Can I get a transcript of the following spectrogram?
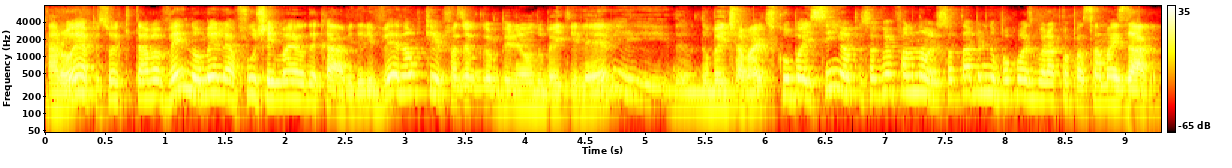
Aroe é a pessoa que estava vendo o Mele Afuxa e Maio de Cabe. Ele vê, não porque fazer com a opinião do Beit Hillel e do Beit Shammai, desculpa, e sim, é a pessoa que vai falar, não, ele só está abrindo um pouco mais buraco para passar mais água.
